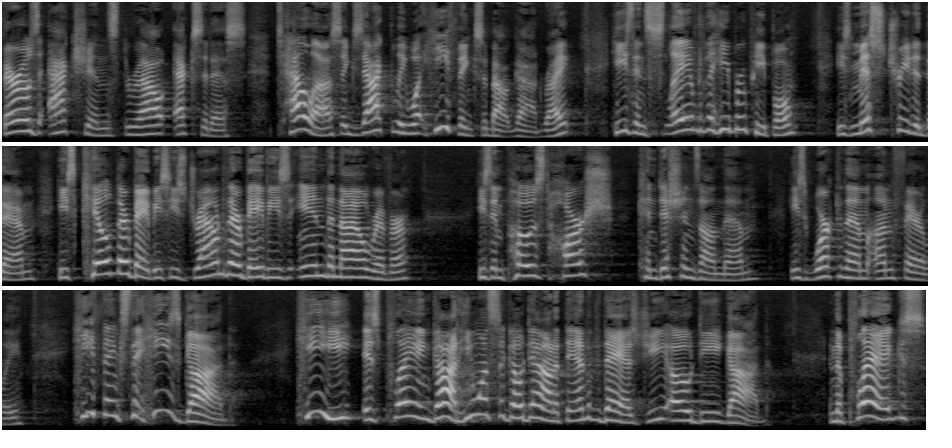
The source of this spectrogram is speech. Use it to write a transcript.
Pharaoh's actions throughout Exodus tell us exactly what he thinks about God, right? He's enslaved the Hebrew people. He's mistreated them. He's killed their babies. He's drowned their babies in the Nile River. He's imposed harsh conditions on them. He's worked them unfairly. He thinks that he's God. He is playing God. He wants to go down at the end of the day as G O D God. And the plagues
